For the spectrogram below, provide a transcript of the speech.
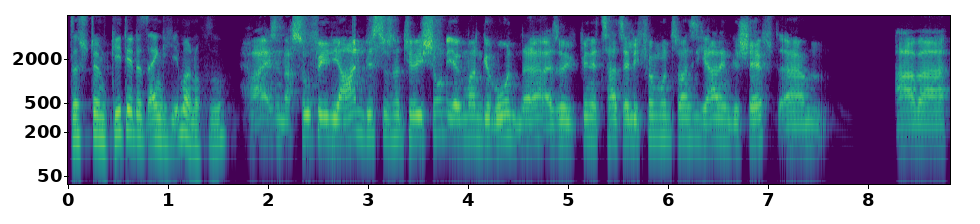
Das stimmt. Geht dir das eigentlich immer noch so? Ja, also nach so vielen Jahren bist du es natürlich schon irgendwann gewohnt. Ne? Also ich bin jetzt tatsächlich 25 Jahre im Geschäft. Ähm, Aber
